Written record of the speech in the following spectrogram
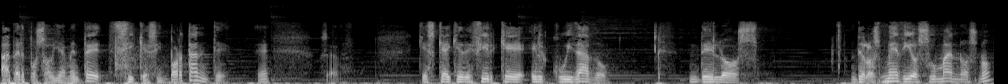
A ver, pues obviamente sí que es importante. ¿eh? Que es que hay que decir que el cuidado de los de los medios humanos, ¿no?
